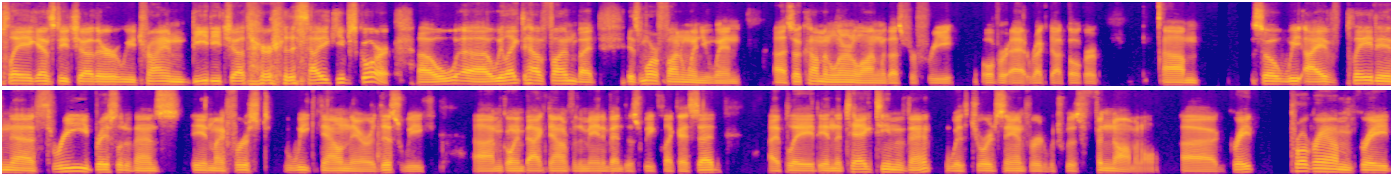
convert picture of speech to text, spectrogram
play against each other. We try and beat each other. That's how you keep score. Uh, uh, we like to have fun, but it's more fun when you win. Uh, so come and learn along with us for free over at rec.poker. Um, so we I've played in uh, three bracelet events in my first week down there this week. I'm going back down for the main event this week. Like I said, I played in the tag team event with George Sanford, which was phenomenal. Uh, great program, great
